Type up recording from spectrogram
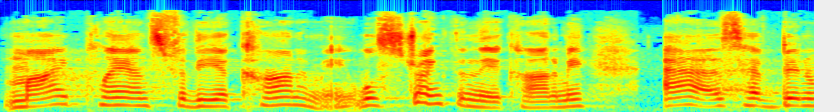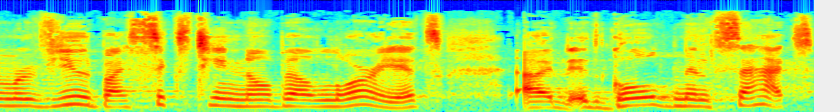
My plans for the economy will strengthen the economy, as have been reviewed by 16 Nobel laureates, uh, Goldman Sachs,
